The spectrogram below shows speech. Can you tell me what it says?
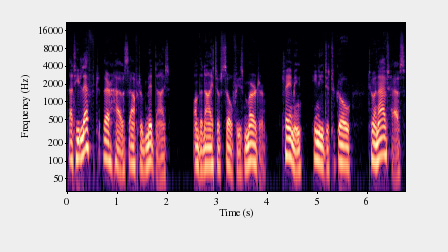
that he left their house after midnight on the night of Sophie's murder, claiming he needed to go to an outhouse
